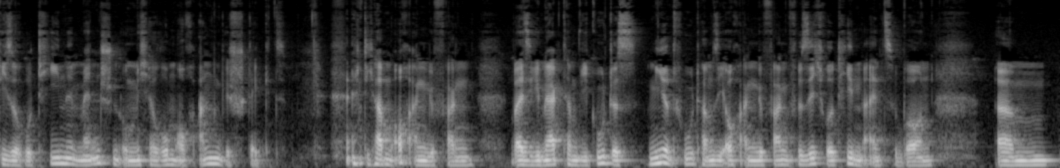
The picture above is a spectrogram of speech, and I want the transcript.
dieser Routine Menschen um mich herum auch angesteckt. Die haben auch angefangen, weil sie gemerkt haben, wie gut es mir tut, haben sie auch angefangen, für sich Routinen einzubauen. Ähm,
